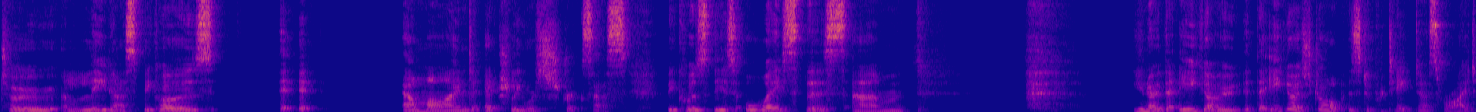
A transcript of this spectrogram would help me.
to lead us because it, it, our mind actually restricts us because there's always this um, you know the ego the ego's job is to protect us right?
